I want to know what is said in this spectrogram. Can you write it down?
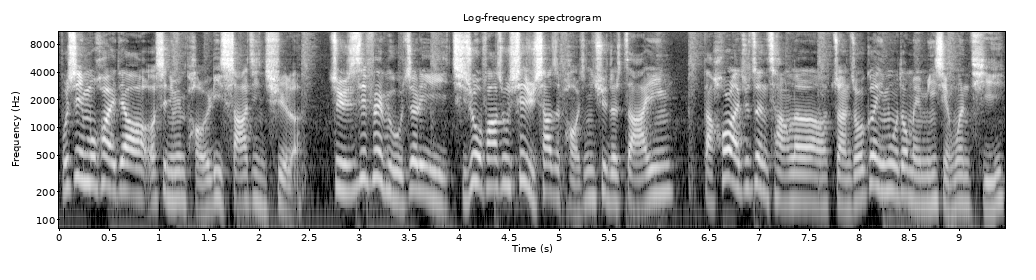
不是荧幕坏掉，而是里面跑一粒沙进去了。至 Z Flip 五这里，起初发出些许沙子跑进去的杂音，但后来就正常了，转轴跟荧幕都没明显问题。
